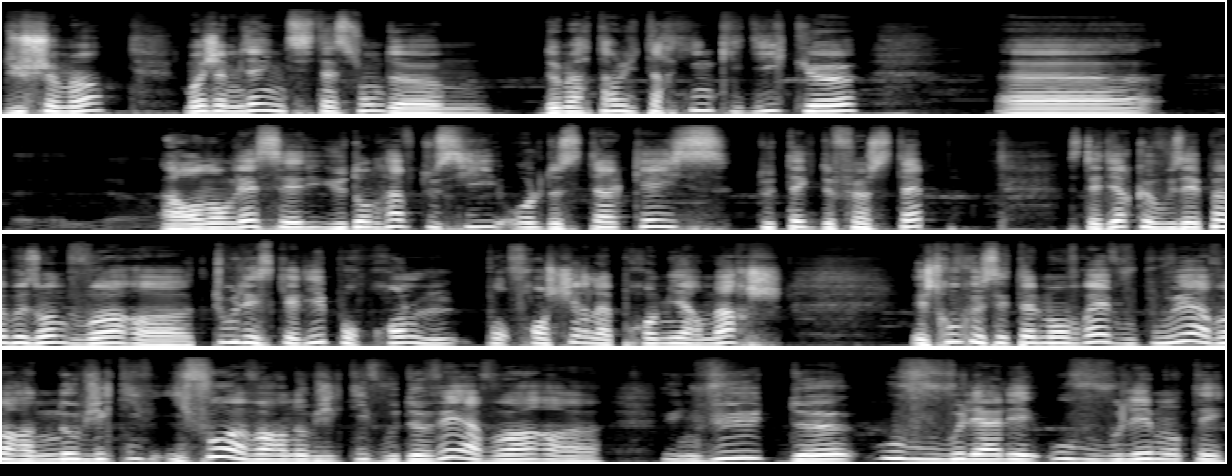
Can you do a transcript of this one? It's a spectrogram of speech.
du chemin. Moi, j'aime bien une citation de, de Martin Luther King qui dit que euh, alors en anglais, c'est You don't have to see all the staircase to take the first step. C'est-à-dire que vous n'avez pas besoin de voir euh, tout l'escalier pour prendre, pour franchir la première marche. Et je trouve que c'est tellement vrai. Vous pouvez avoir un objectif. Il faut avoir un objectif. Vous devez avoir euh, une vue de où vous voulez aller, où vous voulez monter,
